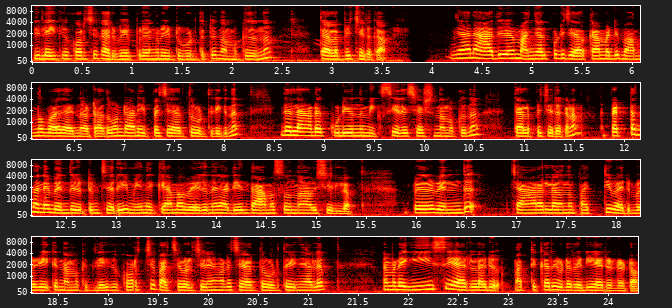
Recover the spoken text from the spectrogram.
ഇതിലേക്ക് കുറച്ച് കറിവേപ്പിലയും കൂടെ ഇട്ട് കൊടുത്തിട്ട് നമുക്കിതൊന്ന് തിളപ്പിച്ചെടുക്കാം. ഞാൻ ആദ്യമേ മഞ്ഞൾപ്പൊടി ചേർക്കാൻ വേണ്ടി മറന്നുപോയതായിരുന്നു കേട്ടോ. അതുകൊണ്ടാണ് ഇപ്പോൾ ചേർത്ത് കൊടുത്തിരിക്കുന്നത്. ഇതെല്ലാം കൂടെ കൂടി ഒന്ന് മിക്സ് ചെയ്ത ശേഷം നമുക്കൊന്ന് തിളപ്പിച്ചെടുക്കണം. പെട്ടെന്ന് തന്നെ വെന്ത് കിട്ടും. ചെറിയ മീനൊക്കെ ആകുമ്പോൾ വേകുന്നതിന് അധികം താമസമൊന്നും ആവശ്യമില്ല അപ്പോൾ വെന്ത് ചാറെല്ലാം ഒന്ന് പറ്റി വരുമ്പോഴേക്കും നമുക്കിതിലേക്ക് കുറച്ച് പച്ച വെളിച്ചെണ്ണയും കൂടെ ചേർത്ത് കൊടുത്തു കഴിഞ്ഞാൽ നമ്മുടെ ഈസി ആയിട്ടുള്ളൊരു മത്തിക്കറി ഇവിടെ റെഡി ആയിട്ടുണ്ട് കേട്ടോ.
